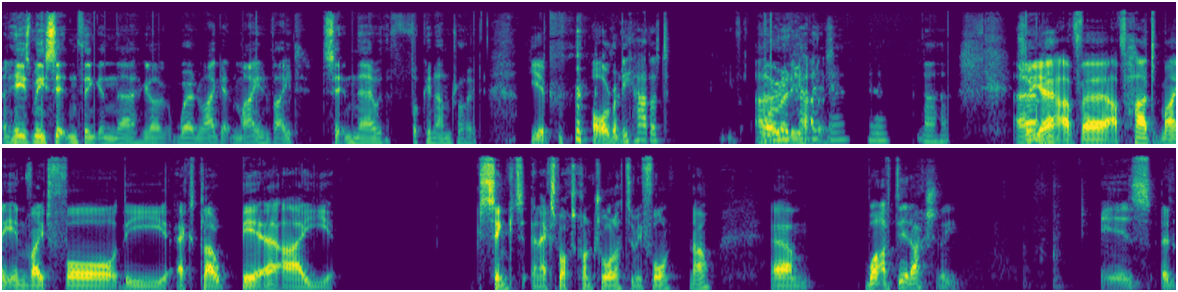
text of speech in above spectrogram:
And here's me sitting thinking, uh, you know, where do I get my invite? Sitting there with a fucking Android. You've already had it. You've I already had it. Yeah, yeah. Uh-huh. So Um, yeah, I've uh, I've had my invite for the XCloud beta. I synced an Xbox controller to my phone now. Um, what I've did actually is an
